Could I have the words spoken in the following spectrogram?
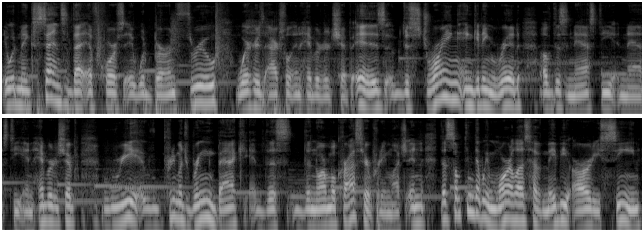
it would make sense that, of course, it would burn through where his actual inhibitor chip is, destroying and getting rid of this nasty, nasty inhibitor chip, pretty much bringing back this the normal crosshair pretty much. And that's something that we more or less have maybe already seen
